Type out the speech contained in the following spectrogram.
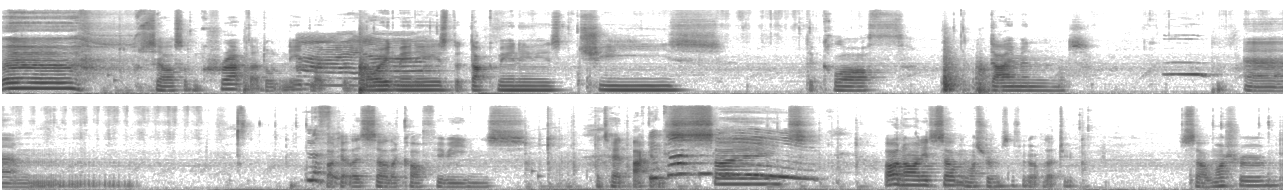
Uh, sell some crap that I don't need, like the void mayonnaise, the duck mayonnaise, cheese, the cloth, diamonds. Um, fuck it. Let's sell the coffee beans. Let's head back got inside. Oh no, I need to sell the mushrooms. I forgot about that too. Sell mushrooms.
